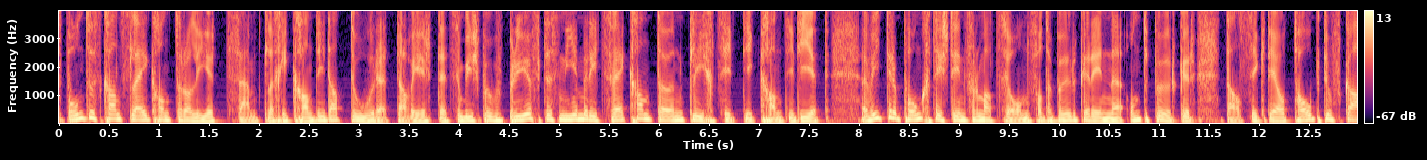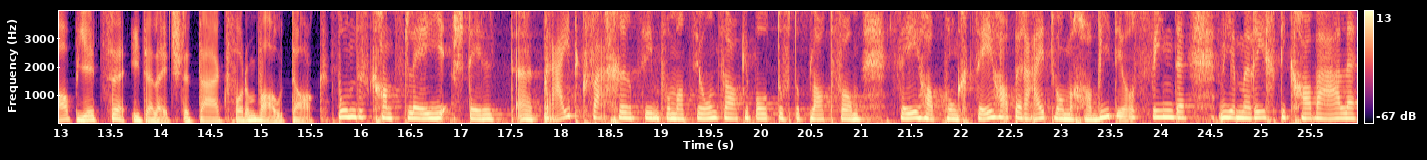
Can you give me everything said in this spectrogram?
Die Bundeskanzlei kontrolliert sämtliche Kandidaturen. Da wird zum Beispiel überprüft, dass niemand in zwei Kantonen gleichzeitig kandidiert. Ein weiterer Punkt ist die Information der Bürgerinnen und Bürger. Das ist die Hauptaufgabe jetzt in den letzten Tagen vor dem Wahltag. Die Bundeskanzlei stellt äh, breit gefächertes Informationsangebot auf der Plattform ch.ch bereit, wo man Videos finden kann, wie man richtig wählen kann.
